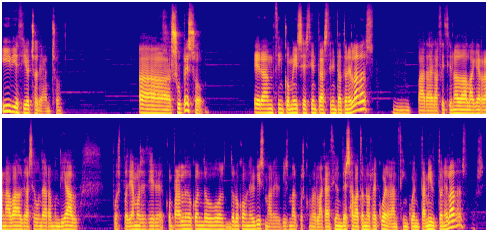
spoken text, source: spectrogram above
y 18 de ancho. Su peso eran 5.630 toneladas. Mm, para el aficionado a la guerra naval de la Segunda Guerra Mundial, pues podríamos decir, compararlo con, con el Bismarck, el Bismarck, pues como la canción de Sabato nos recuerda, eran 50.000 toneladas, o sea,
